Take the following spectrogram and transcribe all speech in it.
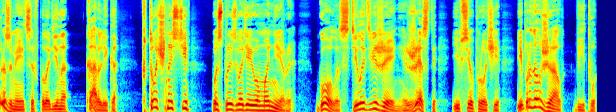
разумеется, в паладина карлика, в точности воспроизводя его манеры, голос, телодвижения, жесты и все прочее, и продолжал битву,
